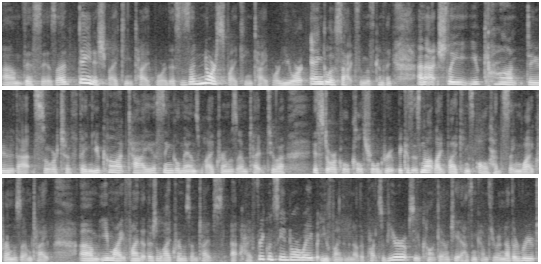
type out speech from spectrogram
um, this is a Danish Viking type, or this is a Norse Viking type, or you are Anglo Saxon, this kind of thing. And actually, you can't do that sort of thing. You can't tie a single man's Y chromosome type to a historical cultural group because it's not like Vikings all had the same Y chromosome type. Um, you might find that there's Y chromosome types at high frequency in Norway, but you find them in other parts of Europe, so you can't guarantee it hasn't come through another route.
